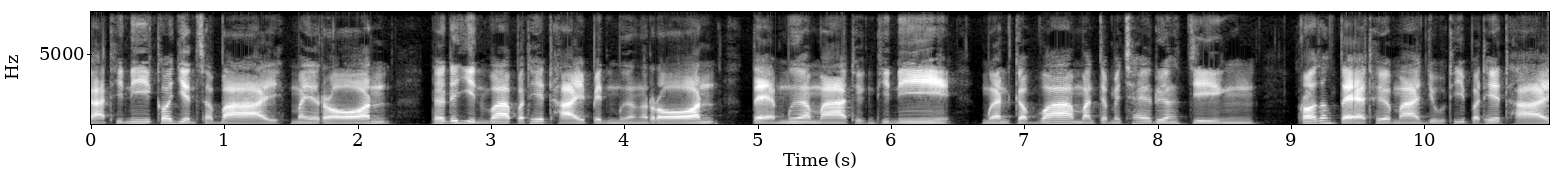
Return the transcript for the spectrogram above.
กาศที่นี่ก็เย็นสบาย ไม่ร้อน เธอได้ยินว่าประเทศไทยเป็นเมืองร้อน แต่เมื่อมาถึงที่นี่ เหมือนกับว่ามันจะไม่ใช่เรื่องจริง เพราะตั้งแต่เธอมาอยู่ที่ประเทศไทย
